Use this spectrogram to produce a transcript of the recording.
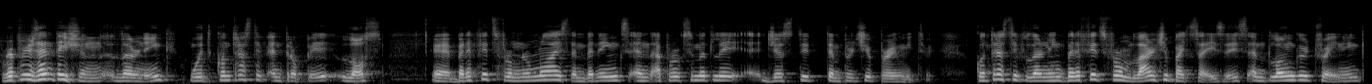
Representation learning with contrastive entropy loss uh, benefits from normalized embeddings and approximately adjusted temperature parameter. Contrastive learning benefits from larger batch sizes and longer training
